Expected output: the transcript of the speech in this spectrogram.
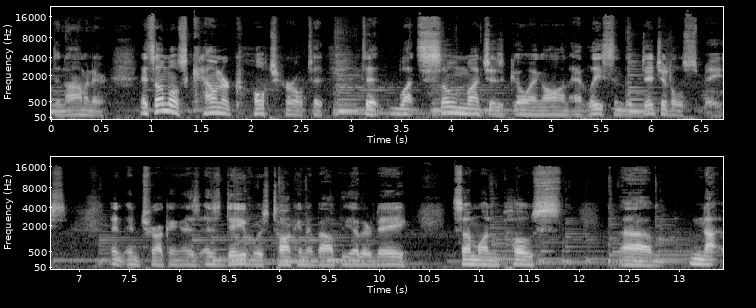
denominator it's almost countercultural to to what so much is going on at least in the digital space in, in trucking as, as dave was talking about the other day someone posts um, not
